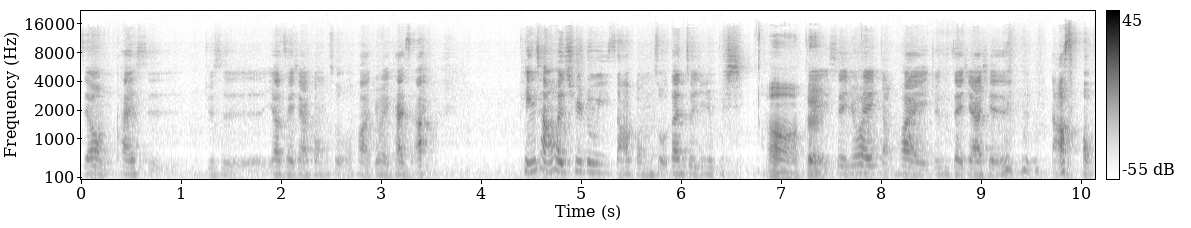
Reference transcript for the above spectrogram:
只要我们开始就是要在家工作的话，就会开始啊。平常会去路易莎工作，但最近就不行。啊，对。所以就会赶快就是在家先 打扫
